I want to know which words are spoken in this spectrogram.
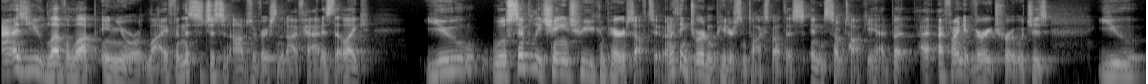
as you level up in your life, and this is just an observation that I've had, is that like you will simply change who you compare yourself to. And I think Jordan Peterson talks about this in some talk he had, but I, I, find it very true, which is you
